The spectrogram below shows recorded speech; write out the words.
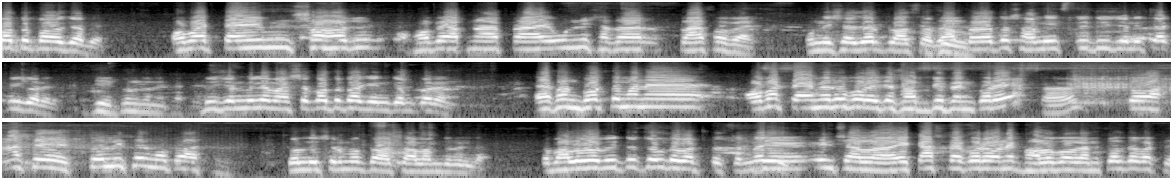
কত পাওয়া যাবে? ওভার টাইম সহজ হবে আপনার প্রায় উনিশ হাজার প্লাস হবে উনিশ হাজার প্লাস হবে। আপনারা তো স্বামী স্ত্রী দুইজনই চাকরি করেন। জি দুজনে থাকে দুইজন মিলে মাসে কত টাকা ইনকাম করেন? এখন বর্তমানে ওভার টাইমের উপরে যে সব ডিপেন্ড করে হ্যাঁ। তো আসে চল্লিশের মতো আসে। চল্লিশের মতো আছে আলহামদুলিল্লাহ। তো ভালোভাবেই তো চলতে পারতেছেন নাকি? ইনশাল্লাহ এই কাজটা করে অনেক ভালোভাবে আমি চলতে পারছি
